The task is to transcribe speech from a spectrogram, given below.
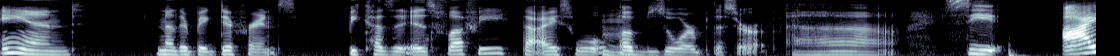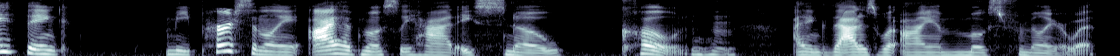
And another big difference, because it is fluffy, the ice will Mm. absorb the syrup. Ah. See, I think me personally, I have mostly had a snow cone. hmm I think that is what I am most familiar with.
